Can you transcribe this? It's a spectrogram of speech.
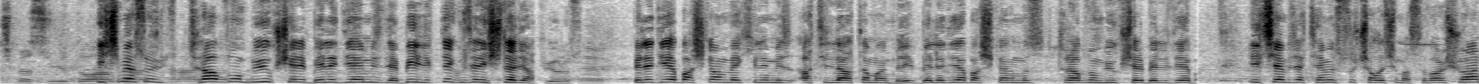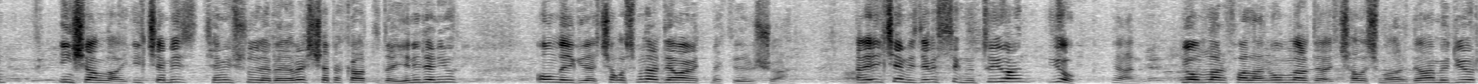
içme suyu, doğal İçme suyu. Trabzon Büyükşehir Belediye'mizle birlikte güzel işler yapıyoruz. Belediye Başkan Vekilimiz Atilla Ataman Bey, Belediye Başkanımız Trabzon Büyükşehir Belediye ilçemize temiz su çalışması var. Şu an inşallah ilçemiz temiz su ile beraber şebeke hattı da yenileniyor. Onunla ilgili çalışmalar devam etmektedir şu an. Hani ilçemizde bir sıkıntı yok. Yani yollar falan onlar da çalışmalar devam ediyor.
